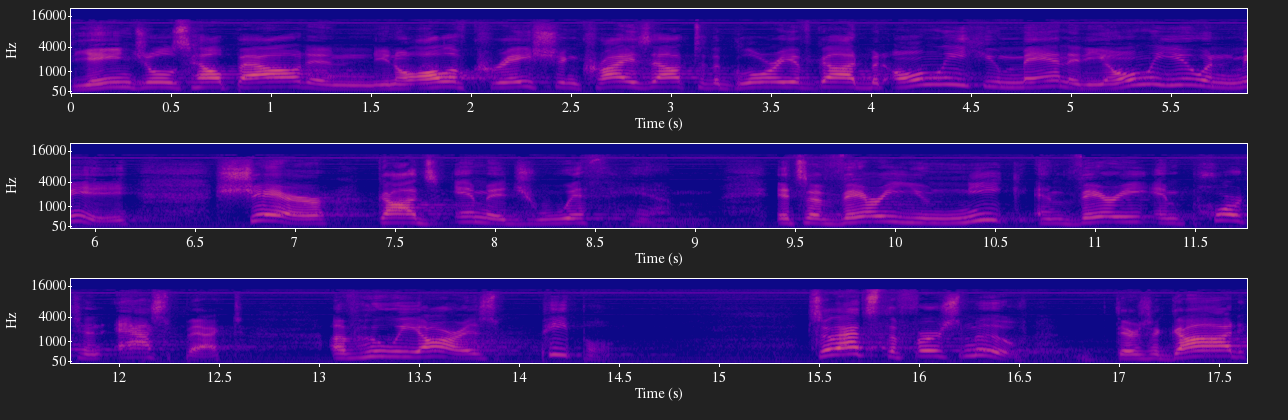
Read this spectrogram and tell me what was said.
The angels help out, and you know, all of creation cries out to the glory of God, but only humanity, only you and me, share God's image with Him. It's a very unique and very important aspect of who we are as people. So that's the first move. There's a God,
